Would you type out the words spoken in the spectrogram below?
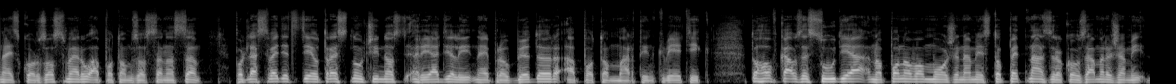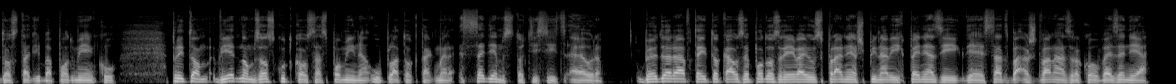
najskôr zo Smeru a potom zo SNS. Podľa svedectiev trestnú činnosť riadili najprv Böder a potom Martin Kvietik. Toho v kauze súdia, no ponovom môže namiesto 15 rokov za mrežami dostať iba podmienku. Pritom v jednom zo skutkov sa spomína úplatok takmer 700 tisíc eur. Bödera v tejto kauze podozrievajú z prania špinavých peňazí, kde je sadzba až 12 rokov väzenia.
